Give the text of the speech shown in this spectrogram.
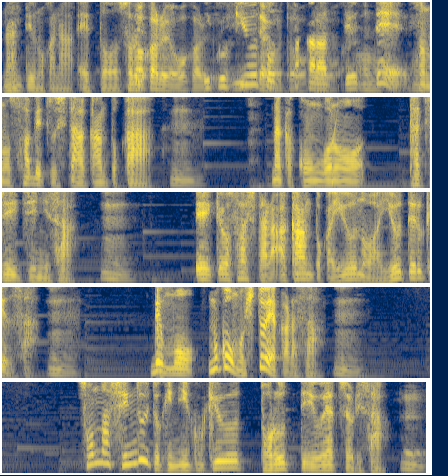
なんていうのかな？えっと、それわ、かるよ、わかるよ。育休取ったからって言って、うんその、差別したらあかんとか、うん。なんか今後の立ち位置にさ、うん。影響させたらあかんとか言うのは言うてるけどさ。うん。でももう、向こうも人やからさ、うん。そんなしんどい時に育休取るっていうやつよりさ、うん。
